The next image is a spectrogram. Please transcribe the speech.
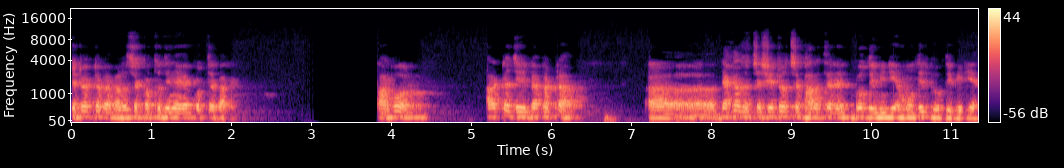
সেটা একটা ব্যাপার আছে, কতদিন করতে পারে। তারপর আরেকটা যে ব্যাপারটা দেখা যাচ্ছে সেটা হচ্ছে ভারতের গদি মিডিয়া মোদির গদি মিডিয়া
